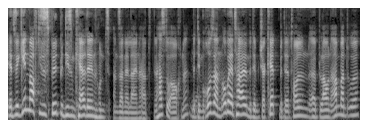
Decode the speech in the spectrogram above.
jetzt wir gehen mal auf dieses Bild mit diesem Kerl, der den Hund an seiner Leine hat. Den hast du auch, ne? Mit dem rosanen Oberteil, mit dem Jackett, mit der tollen äh, blauen Armbanduhr.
